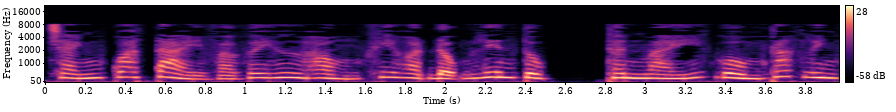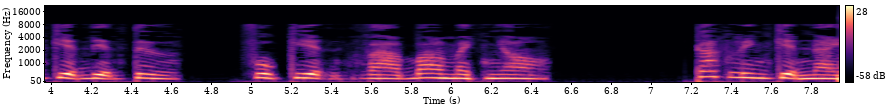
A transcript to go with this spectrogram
Tránh quá tải và gây hư hỏng khi hoạt động liên tục, thân máy gồm các linh kiện điện tử, phụ kiện và bo mạch nhỏ. Các linh kiện này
